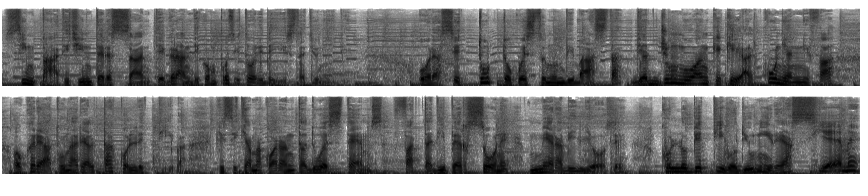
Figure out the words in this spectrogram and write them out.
simpatici, interessanti e grandi compositori degli Stati Uniti. Ora, se tutto questo non vi basta, vi aggiungo anche che alcuni anni fa ho creato una realtà collettiva che si chiama 42 STEMS, fatta di persone meravigliose, con l'obiettivo di unire assieme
